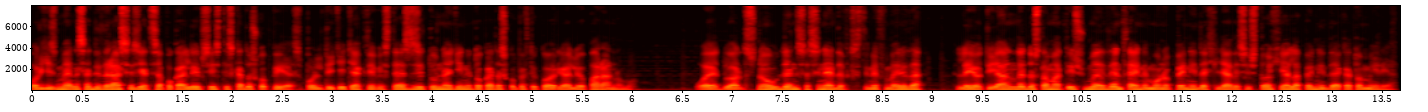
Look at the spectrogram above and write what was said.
Οργισμένες αντιδράσεις για τις αποκαλύψεις της κατοσκοπία. Πολιτικοί και ακτιβιστές ζητούν να γίνει το κατασκοπευτικό εργαλείο παράνομο. Ο Edward Snowden, σε συνέντευξη στην εφημερίδα, λέει ότι αν δεν το σταματήσουμε δεν θα είναι μόνο 50.000 οι αλλά 50 εκατομμύρια.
